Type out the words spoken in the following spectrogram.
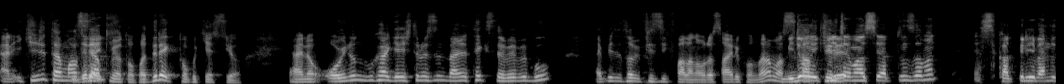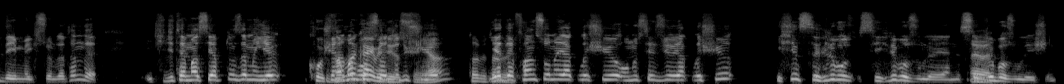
yani ikinci temas Direkt. yapmıyor topa. Direkt topu kesiyor. Yani oyunun bu kadar geliştirmesinin bence tek sebebi bu. E bir de tabii fizik falan orası ayrı konular ama Bir de o Scott ikinci Perry- teması yaptığın zaman ya Scott Perry'e ben de değinmek istiyorum zaten de ikinci teması yaptığın zaman ya koşan zaman adam kaybediyorsun düşüyor ya. Tabii tabii. ya defans ona yaklaşıyor, onu seziyor, yaklaşıyor. İşin sihri, boz- sihri bozuluyor yani. Sihri Evet. bozuluyor işin.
